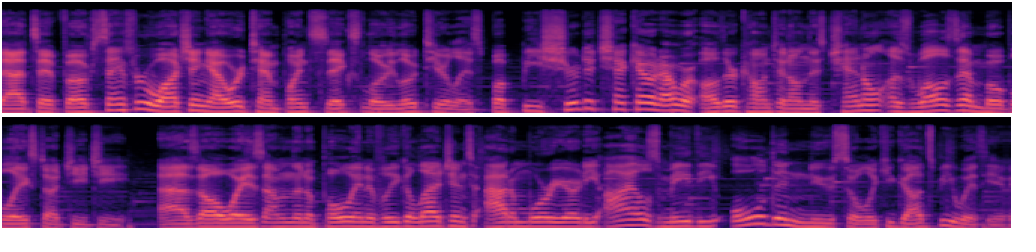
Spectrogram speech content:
That's it folks, thanks for watching our 10.6 low elo tier list, but be sure to check out our other content on this channel as well as at mobalytics.gg. As always, I'm the Napoleon of League of Legends, Adam Moriarty Isles, may the old and new solo queue gods be with you.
